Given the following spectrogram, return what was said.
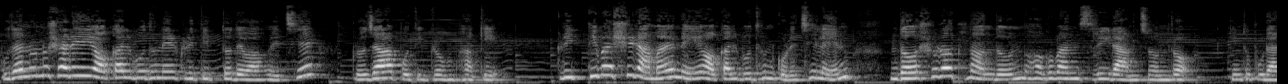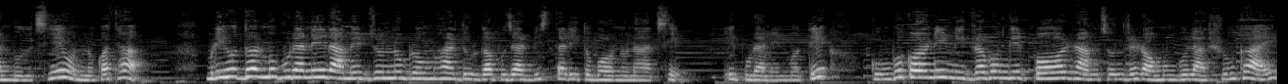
পুরাণ অনুসারে এই অকাল বোধনের কৃতিত্ব দেওয়া হয়েছে প্রজাপতি ব্রহ্মাকে। কৃত্তিবাসী রামায়ণে অকাল বোধন করেছিলেন দশরথ নন্দন, ভগবান শ্রী রামচন্দ্র। কিন্তু পুরাণ বলছে অন্য কথা। বৃহদ্ধর্ম পুরাণে রামের জন্য ব্রহ্মার দুর্গাপূজার বিস্তারিত বর্ণনা আছে। এই পুরাণের মতে কুম্ভকর্ণের নিদ্রাভঙ্গের পর রামচন্দ্রের অমঙ্গল আশঙ্কায়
